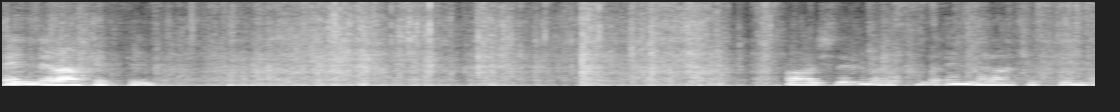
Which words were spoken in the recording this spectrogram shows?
En merak ettiğim. Siparişlerim arasında en merak ettiğim bu.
